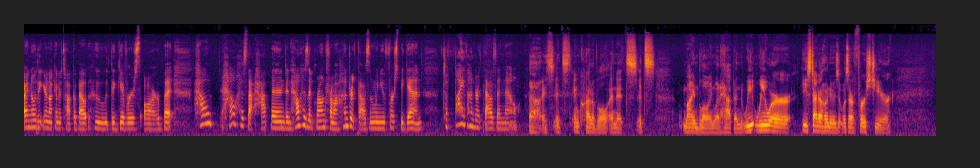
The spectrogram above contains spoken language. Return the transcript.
I know that you're not going to talk about who the givers are, but how how has that happened, and how has it grown from a hundred thousand when you first began to five hundred thousand now? Uh, it's it's incredible and it's it's mind blowing what happened. We we were East Idaho News. It was our first year,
